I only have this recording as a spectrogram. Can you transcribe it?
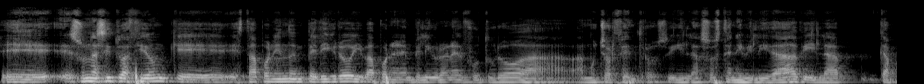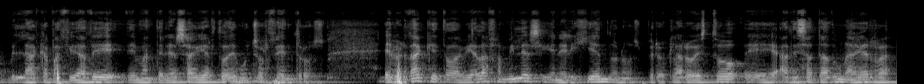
eh, es una situación que está poniendo en peligro y va a poner en peligro en el futuro a, muchos centros y la sostenibilidad y la, capacidad de, mantenerse abierto de muchos centros. Es verdad que todavía las familias siguen eligiéndonos, pero claro, esto eh, ha desatado una guerra,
